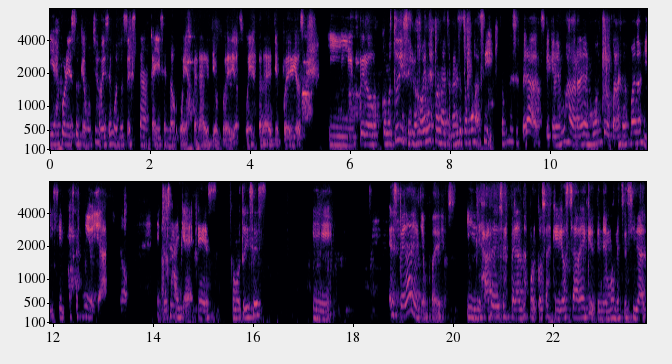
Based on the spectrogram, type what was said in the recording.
y es por eso que muchas veces uno se estanca y dice, no, voy a esperar el tiempo de Dios, voy a esperar el tiempo de Dios. Y, pero como tú dices, los jóvenes por naturaleza somos así, somos desesperados, que queremos agarrar el mundo con las dos manos y decir, esto es mío ya, no. Entonces hay que, es, como tú dices, eh, esperar el tiempo de Dios y dejar de desesperarnos por cosas que Dios sabe que tenemos necesidad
